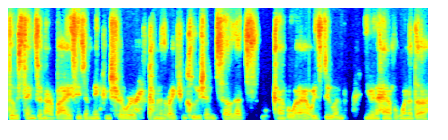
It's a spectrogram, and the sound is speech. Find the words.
those things in our biases and making sure we're coming to the right conclusion. So that's kind of what I always do and even have one of the,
